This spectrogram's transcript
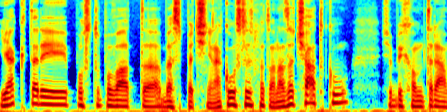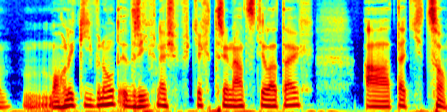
Jak tedy postupovat bezpečně? Nakousli jsme to na začátku, že bychom teda mohli kývnout i dřív než v těch 13 letech. A teď co?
